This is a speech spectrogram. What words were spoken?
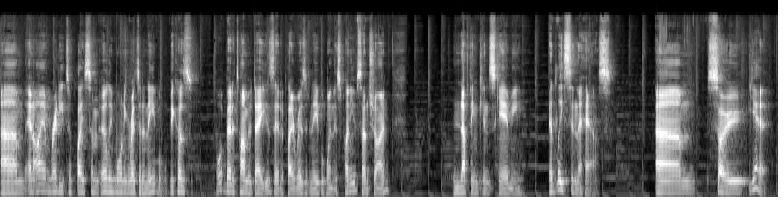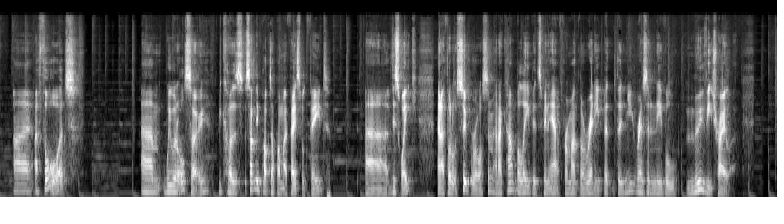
um, and I am ready to play some early morning Resident Evil because what better time of day is there to play Resident Evil when there's plenty of sunshine? Nothing can scare me, at least in the house. Um, so yeah, I, I thought um, we would also, because something popped up on my Facebook feed uh, this week, and I thought it was super awesome, and I can't believe it's been out for a month already, but the new Resident Evil movie trailer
